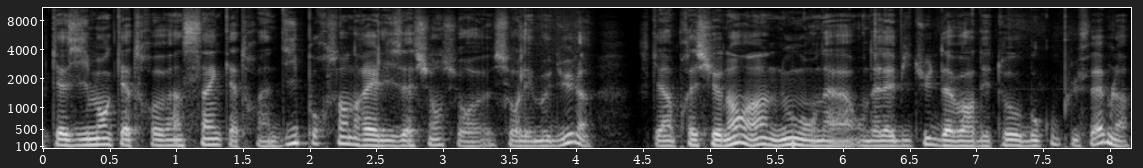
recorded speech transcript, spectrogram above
quasiment 85-90% de réalisation sur, sur les modules, ce qui est impressionnant. Hein. Nous, on a, on a l'habitude d'avoir des taux beaucoup plus faibles.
